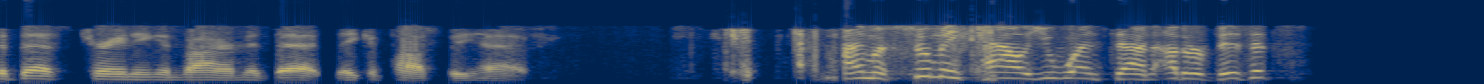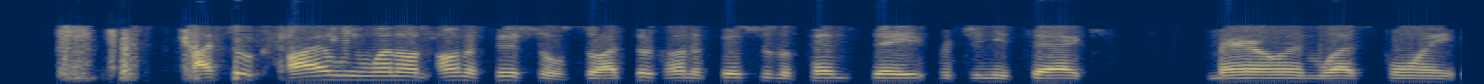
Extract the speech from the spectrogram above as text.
the best training environment that they could possibly have. I'm assuming, Cal, you went on other visits. I took. I only went on unofficial, so I took unofficial to Penn State, Virginia Tech, Maryland, West Point,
